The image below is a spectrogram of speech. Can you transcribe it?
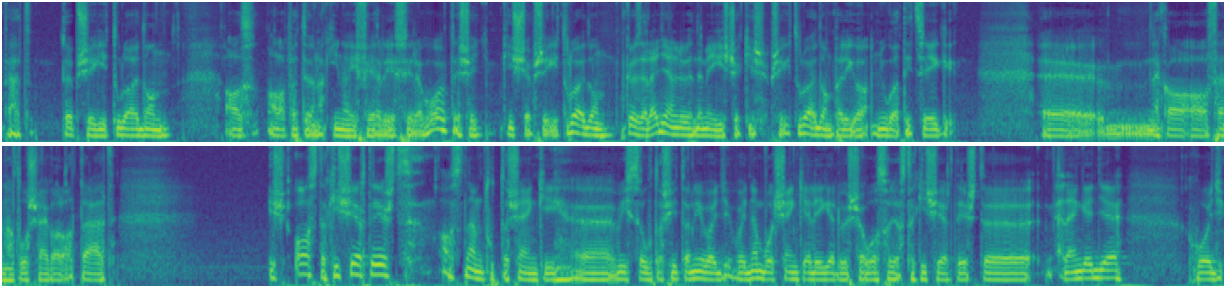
tehát többségi tulajdon az alapvetően a kínai fél részére volt, és egy kisebbségi tulajdon, közel egyenlő, de mégiscsak kisebbségi tulajdon pedig a nyugati cégnek a, a fennhatóság alatt állt. És azt a kísértést, azt nem tudta senki visszautasítani, vagy, vagy nem volt senki elég erős ahhoz, hogy azt a kísértést elengedje, hogy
